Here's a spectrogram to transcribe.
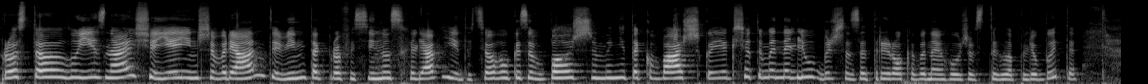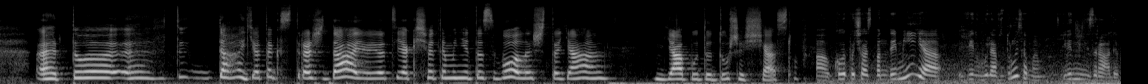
Просто Луї знає, що є інші варіанти. Він так професійно схиляв її до цього. Казав, Боже, мені так важко. Якщо ти мене любиш за три роки, вона його вже встигла полюбити. То да, я так страждаю. І от якщо ти мені дозволиш, то я, я буду дуже щаслив. А Коли почалась пандемія, він гуляв з друзями і він мені зрадив.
